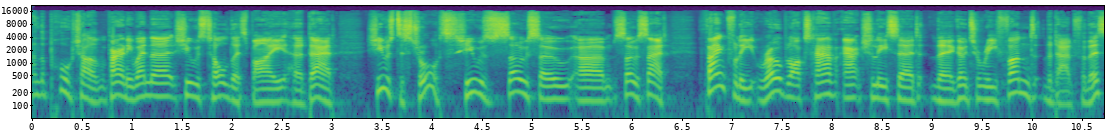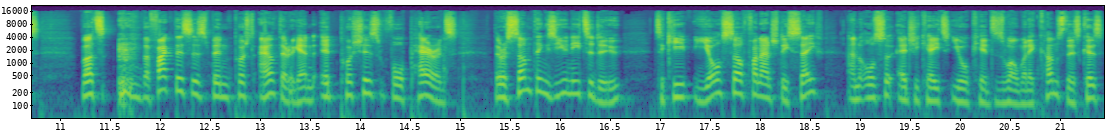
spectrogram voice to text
And the poor child, apparently, when uh, she was told this by her dad, she was distraught. She was so so um, so sad. Thankfully, Roblox have actually said they're going to refund the dad for this. But the fact this has been pushed out there again, it pushes for parents. There are some things you need to do to keep yourself financially safe and also educate your kids as well when it comes to this. Because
